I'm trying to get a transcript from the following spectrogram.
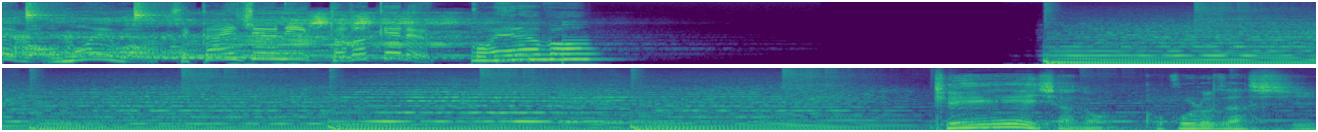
声を、思いを世界中に届けるコエラボ経営者の志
